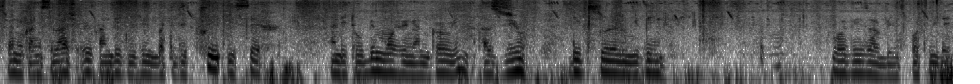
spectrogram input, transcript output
this one you can slash or you can dig within but the tree is safe and it will be moving and growing as you dig slowly within. All these have been spot weeded.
